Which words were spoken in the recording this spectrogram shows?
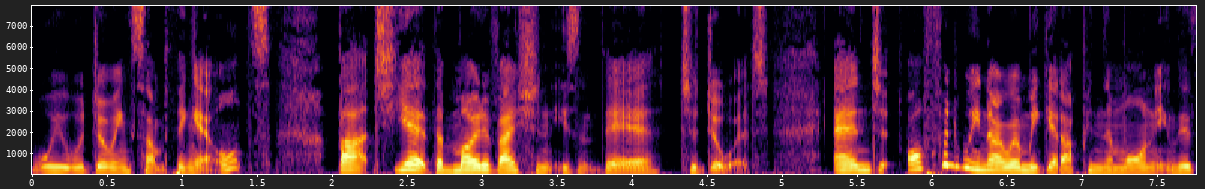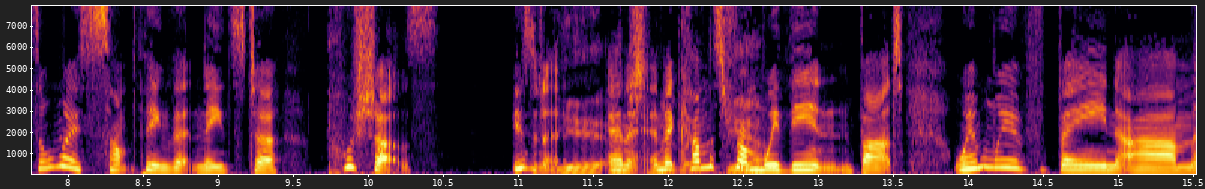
we were doing something else. But yeah, the motivation isn't there to do it. And often we know when we get up in the morning, there's almost something that needs to push us. Isn't it? Yeah, and it, and it comes from Yeah. within. But when we've been, um,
